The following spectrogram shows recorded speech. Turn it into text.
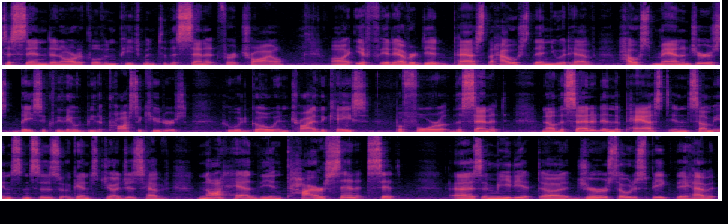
to send an article of impeachment to the Senate for a trial. Uh, if it ever did pass the House, then you would have House managers. Basically, they would be the prosecutors who would go and try the case before the Senate. Now, the Senate in the past, in some instances against judges, have not had the entire Senate sit as immediate uh, jurors, so to speak. They have it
